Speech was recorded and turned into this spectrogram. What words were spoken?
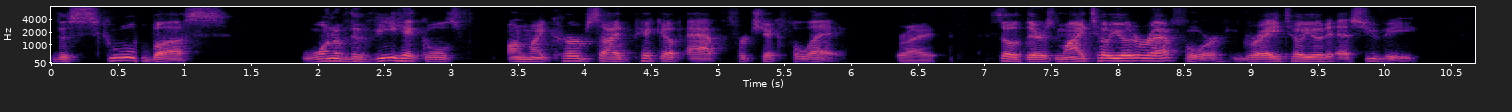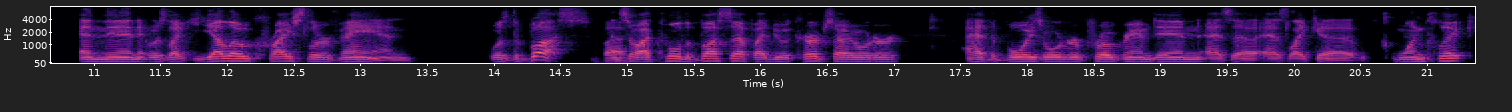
the school bus one of the vehicles on my curbside pickup app for Chick fil A. Right. So there's my Toyota RAV4, gray Toyota SUV. And then it was like yellow Chrysler van was the bus. bus. And so I pull the bus up, I do a curbside order I had the boys order programmed in as a as like a one click.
